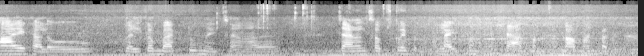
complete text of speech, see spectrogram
Hi hello welcome back to my channel channel subscribe பண்ணுங்கள் லைக் பண்ணுங்கள் ஷேர் பண்ணுங்கள் கமெண்ட் பண்ணுங்கள்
